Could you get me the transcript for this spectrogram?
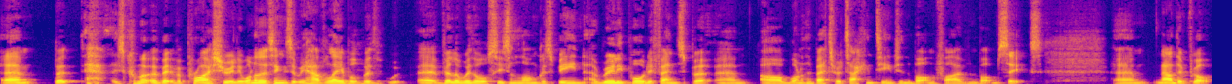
Um, but it's come at a bit of a price, really. One of the things that we have labelled with uh, Villa with all season long has been a really poor defence, but um, are one of the better attacking teams in the bottom five and bottom six. Um, now they've got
